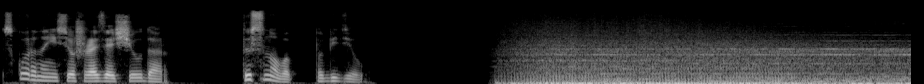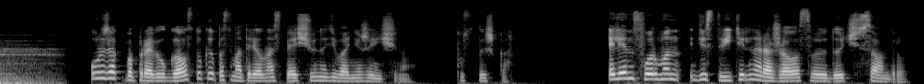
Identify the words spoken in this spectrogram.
скоро нанесешь разящий удар. Ты снова победил. Урзак поправил галстук и посмотрел на спящую на диване женщину. Пустышка. Элен Форман действительно рожала свою дочь Сандру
